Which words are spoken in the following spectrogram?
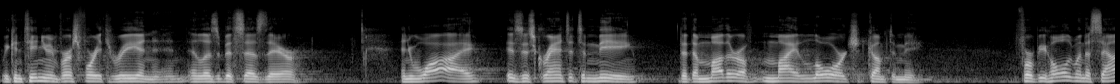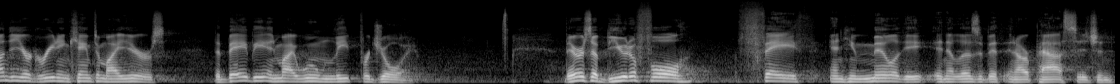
We continue in verse 43, and, and Elizabeth says there, And why is this granted to me that the mother of my Lord should come to me? For behold, when the sound of your greeting came to my ears, the baby in my womb leaped for joy. There's a beautiful faith and humility in Elizabeth in our passage. And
